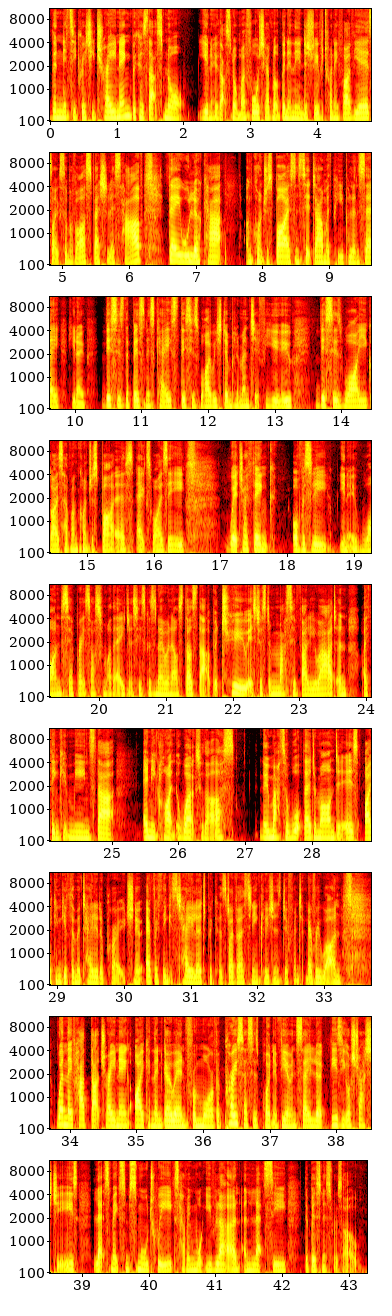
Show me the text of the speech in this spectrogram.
the nitty gritty training because that's not you know that's not my forte. I've not been in the industry for 25 years like some of our specialists have. They will look at unconscious bias and sit down with people and say you know this is the business case. This is why we should implement it for you. This is why you guys have unconscious bias xyz which i think obviously you know one separates us from other agencies because no one else does that. But two it's just a massive value add. And i think it means that any client that works with us no matter what their demand is, I can give them a tailored approach. You know, everything is tailored because diversity and inclusion is different to everyone. When they've had that training, I can then go in from more of a processes point of view and say, look, these are your strategies. Let's make some small tweaks, having what you've learned, and let's see the business result.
